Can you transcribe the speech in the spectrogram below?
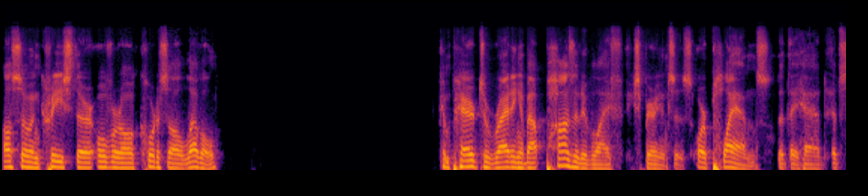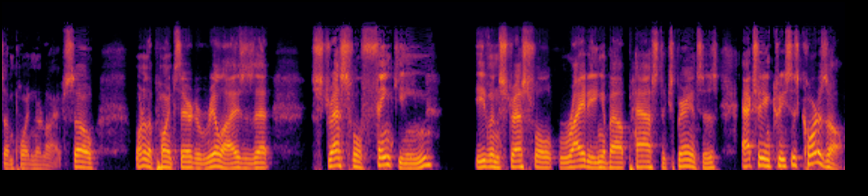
also increase their overall cortisol level compared to writing about positive life experiences or plans that they had at some point in their life. So, one of the points there to realize is that stressful thinking, even stressful writing about past experiences, actually increases cortisol.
